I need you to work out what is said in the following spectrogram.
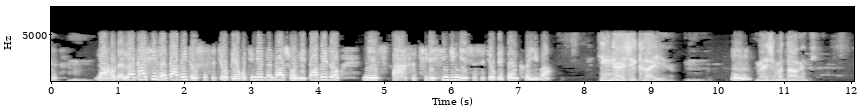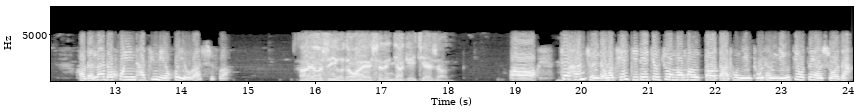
是。嗯，那好的，那他现在大悲咒四十九遍，我今天跟他说，你大悲咒念二十七遍，心经念四十九遍，这样可以吗？应该是可以的，嗯，嗯，没什么大问题。好的，那的婚姻他今年会有啊，师傅？他要是有的话，也是人家给介绍的，哦，嗯这很准的，我前几天就做梦梦到打通您图腾，您就这样说的。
